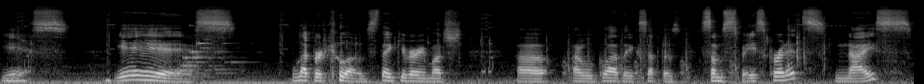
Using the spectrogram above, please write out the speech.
Yes, yes. Leopard gloves. Thank you very much. Uh, I will gladly accept those. Some space credits. Nice.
